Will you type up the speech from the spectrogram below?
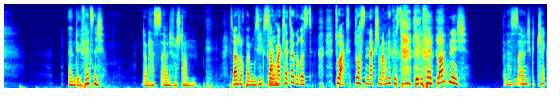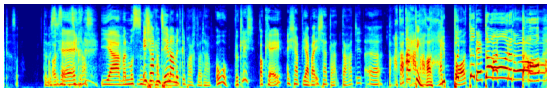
ähm, dir gefällt's nicht. Dann hast du es einfach nicht verstanden. Das mache ich auch bei Musik so. Sag mal Klettergerüst, du, du hast einen nackten Mann geküsst. dir gefällt blond nicht. Dann hast du es einfach nicht gecheckt. So. Dann ist das Okay. einfach zu krass. Ja, man muss es ein Ich habe ein Thema mitgebracht, Leute. Oh, wirklich? Okay. Ich habe, ja, weil ich hatte, da, da hat die, da, da, da, die, da, hat die, da, da, da.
